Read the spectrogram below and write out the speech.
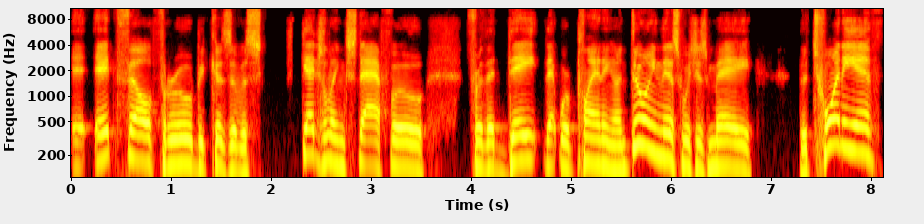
it, it fell through because of a scheduling snafu for the date that we're planning on doing this, which is May the 20th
